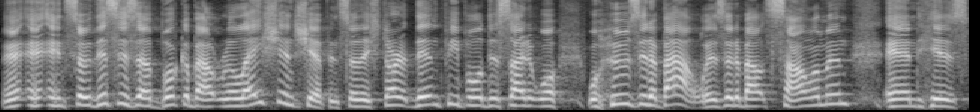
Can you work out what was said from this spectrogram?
And, and, so this is a book about relationship. And so they started, then people decided, well, well, who's it about? Is it about Solomon and his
